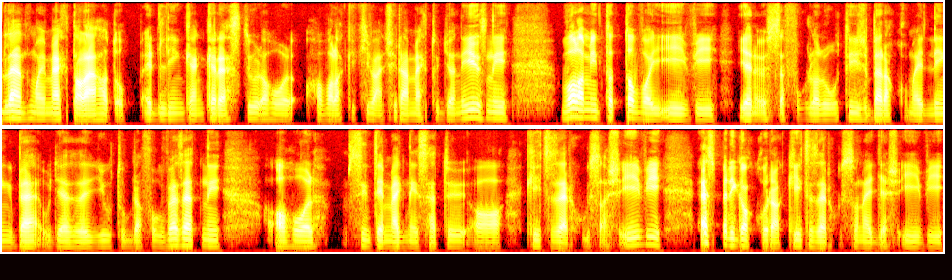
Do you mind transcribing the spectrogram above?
lent majd megtalálható egy linken keresztül, ahol ha valaki kíváncsi rá meg tudja nézni, valamint a tavalyi évi ilyen összefoglalót is berakom egy linkbe, ugye ez egy YouTube-ra fog vezetni, ahol szintén megnézhető a 2020-as évi, ez pedig akkor a 2021-es évi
